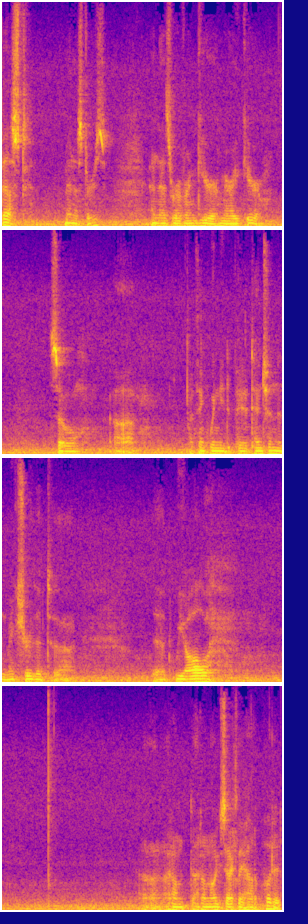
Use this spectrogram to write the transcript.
best ministers, and that's Reverend Gear, Mary Gear. So uh, I think we need to pay attention and make sure that uh, that we all uh, I don't I don't know exactly how to put it.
